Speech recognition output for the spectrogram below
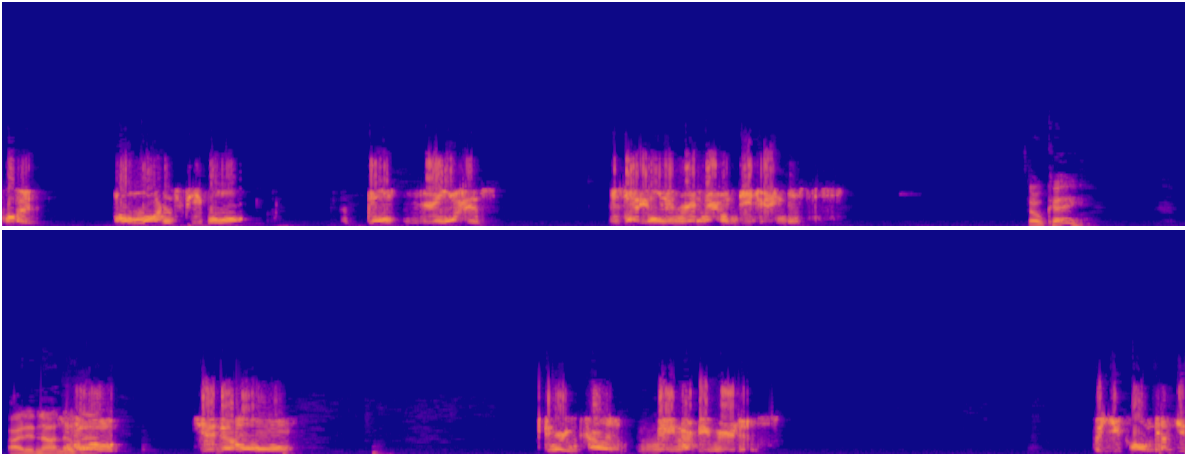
what a lot of people don't realize is I only run my own DJing business. Okay. I did not know so, that. you know, hearing talent may not be where it is. But you call me up, you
